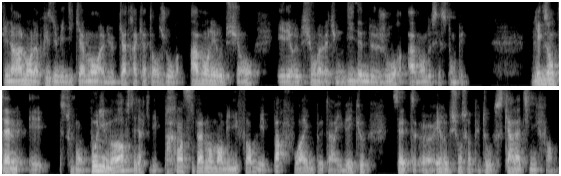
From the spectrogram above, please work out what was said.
Généralement, la prise de médicaments a lieu 4 à 14 jours avant l'éruption et l'éruption va mettre une dizaine de jours avant de s'estomper. L'exanthème est souvent polymorphe, c'est-à-dire qu'il est principalement morbidiforme, mais parfois il peut arriver que cette euh, éruption soit plutôt scarlatiniforme.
